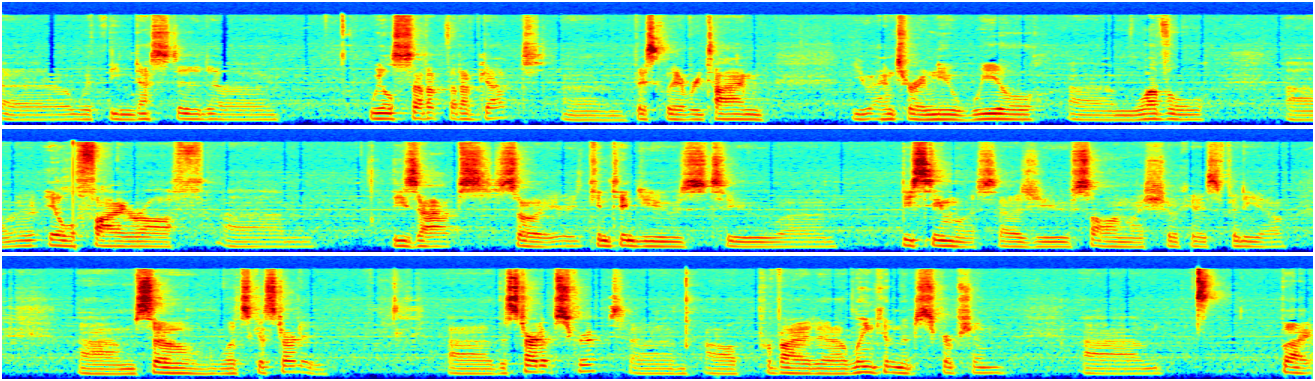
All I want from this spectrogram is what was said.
uh, with the nested uh, wheel setup that I've got. Um, basically every time you enter a new wheel um, level, um, it'll fire off um, these apps so it continues to uh, be seamless as you saw in my showcase video. Um, so let's get started. Uh, the startup script, I'll provide a link in the description. Um, but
